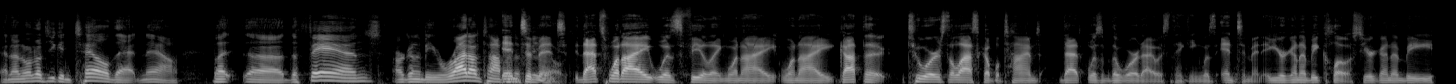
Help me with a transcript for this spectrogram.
and I don't know if you can tell that now. But uh, the fans are going to be right on top of the Intimate. That's what I was feeling when I when I got the tours the last couple times. That was the word I was thinking was intimate. You're going to be close. You're going to be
